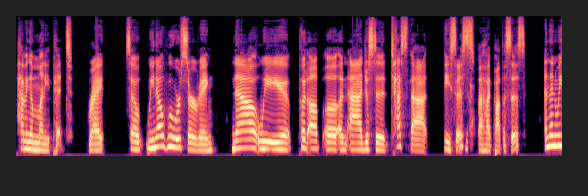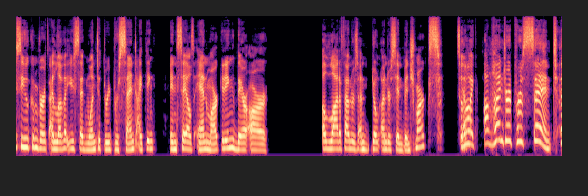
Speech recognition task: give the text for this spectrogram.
having a money pit, right? So, we know who we're serving. Now, we put up a, an ad just to test that thesis, a hypothesis. And then we see who converts. I love that you said one to 3%. I think in sales and marketing, there are a lot of founders un- don't understand benchmarks. So yep. they're like a hundred percent.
